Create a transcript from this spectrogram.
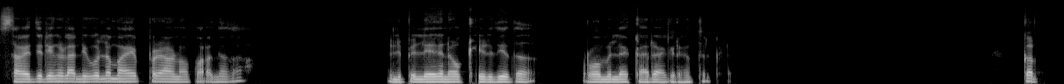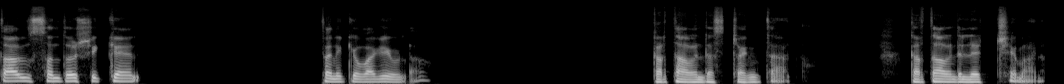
സാഹചര്യങ്ങൾ അനുകൂലമായപ്പോഴാണോ പറഞ്ഞത്? ഫിലിപ്പിൽ ലേഖനമൊക്കെ എഴുതിയത് റോമിലെ കാരാഗ്രഹത്തിൽ കിടന്നു കർത്താവ് സന്തോഷിക്കാൻ തനിക്ക് വകയുള്ള കർത്താവിന്റെ സ്ട്രെങ്താണ്. കർത്താവിന്റെ ലക്ഷ്യമാണ്.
